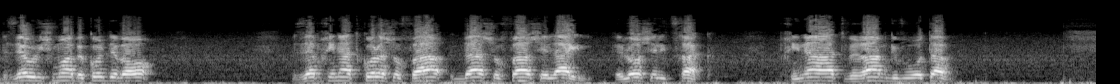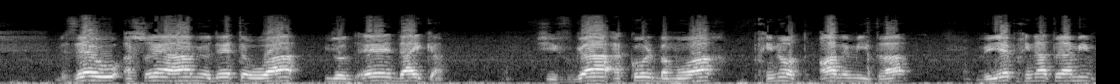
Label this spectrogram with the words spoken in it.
וזהו לשמוע בכל דברו. וזה בחינת כל השופר, דא שופר של ליל, אלו של יצחק, בחינת ורם גבורותיו. וזהו אשרי העם יודעי תרועה, יודעי דייקה, שיפגע הכל במוח, בחינות ע ומיתרא, ויהיה בחינת רעמים.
